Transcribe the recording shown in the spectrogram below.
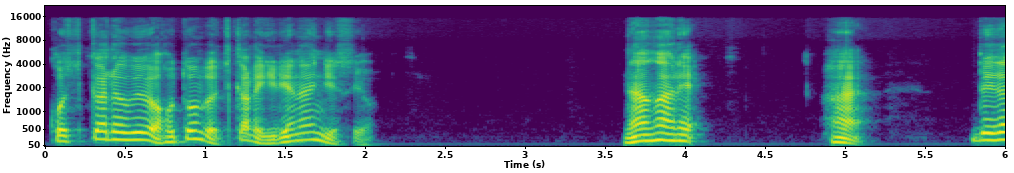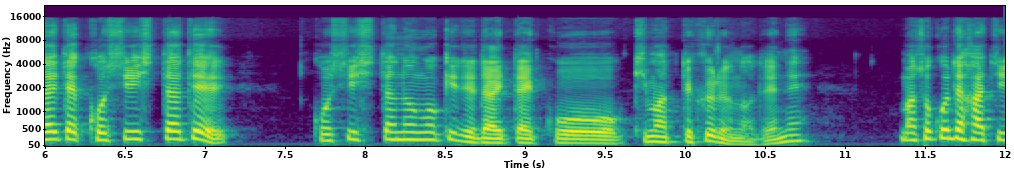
腰から上はほとんど力入れないんですよ。流れ。はい。で、だいたい腰下で、腰下の動きでだいたいこう決まってくるのでね。まあそこで8時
